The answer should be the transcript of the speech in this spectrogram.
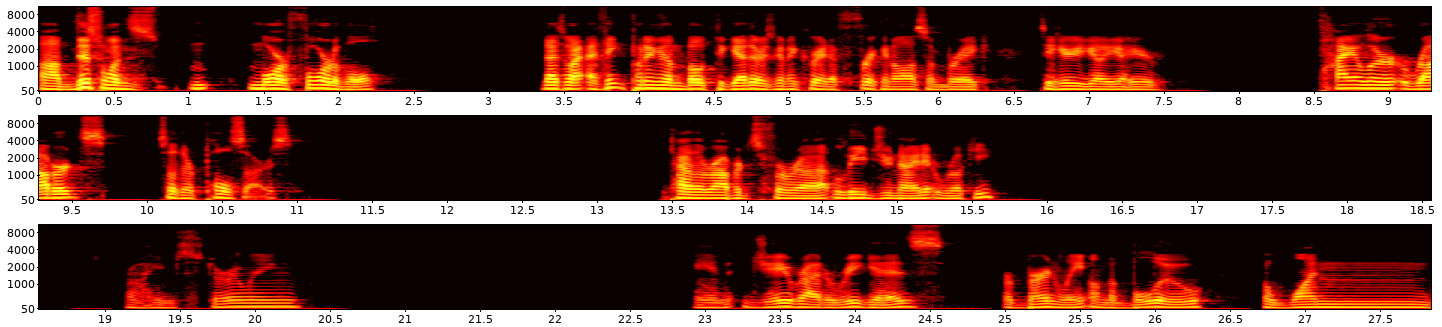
Um, this one's more affordable. That's why I think putting them both together is going to create a freaking awesome break. So here you go. You got your Tyler Roberts. So they're pulsars. Tyler Roberts for uh, Leeds United rookie. Raheem Sterling. And Jay Rodriguez for Burnley on the blue, the one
